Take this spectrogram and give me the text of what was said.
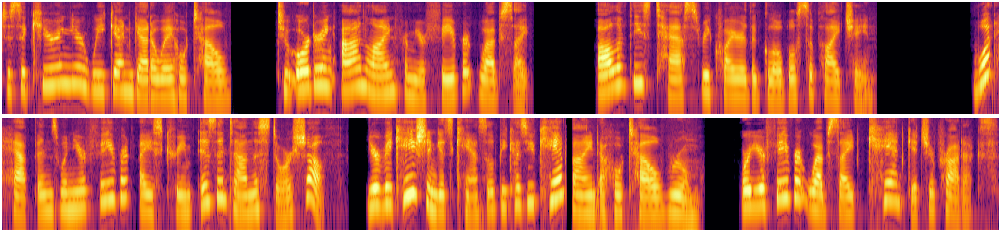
to securing your weekend getaway hotel, to ordering online from your favorite website. All of these tasks require the global supply chain. What happens when your favorite ice cream isn't on the store shelf? Your vacation gets canceled because you can't find a hotel room, or your favorite website can't get your products.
